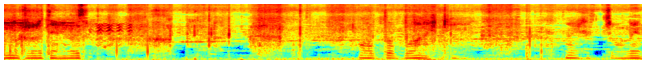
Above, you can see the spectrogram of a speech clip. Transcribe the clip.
মোটরে দেখেন অত বড় কি? চলেন।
